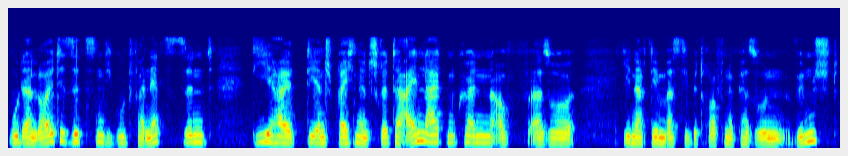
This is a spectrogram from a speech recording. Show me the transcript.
wo dann Leute sitzen, die gut vernetzt sind, die halt die entsprechenden Schritte einleiten können, auf, also je nachdem, was die betroffene Person wünscht.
